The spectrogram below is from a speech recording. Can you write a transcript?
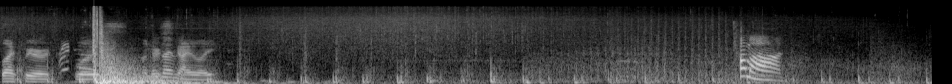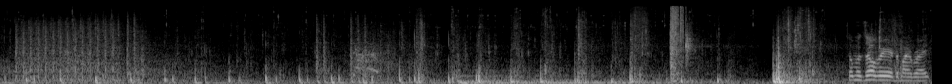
Blackbeard was under Remember. skylight. Come on. Someone's over here to my right.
